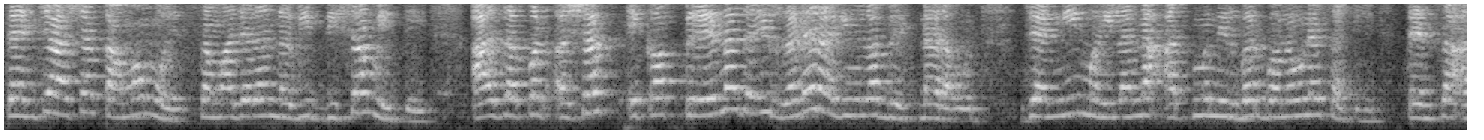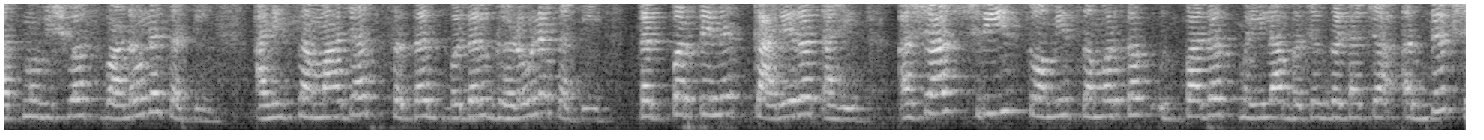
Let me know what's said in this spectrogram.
त्यांच्या अशा कामामुळे समाजाला नवी दिशा मिळते. आज आपण अशाच एका प्रेरणादायी रणरागिणीला भेटणार आहोत ज्यांनी महिलांना आत्मनिर्भर बनवण्यासाठी त्यांचा आत्मविश्वास वाढवण्यासाठी आणि समाजात सतत बदल घडवण्यासाठी तत्परतेने कार्यरत आहेत. अशा श्री स्वामी समर्थक उत्पादक महिला बचत गटाच्या अध्यक्ष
